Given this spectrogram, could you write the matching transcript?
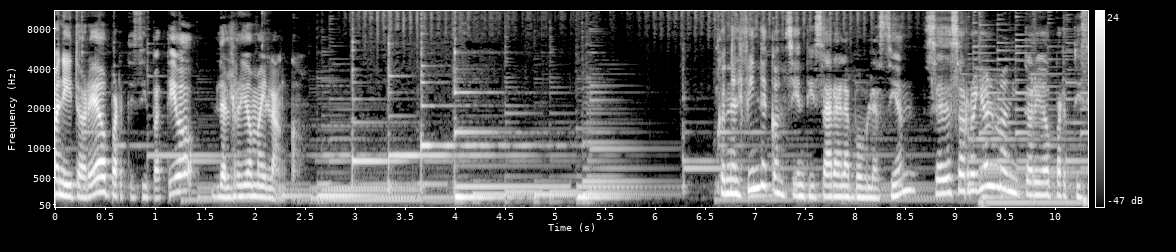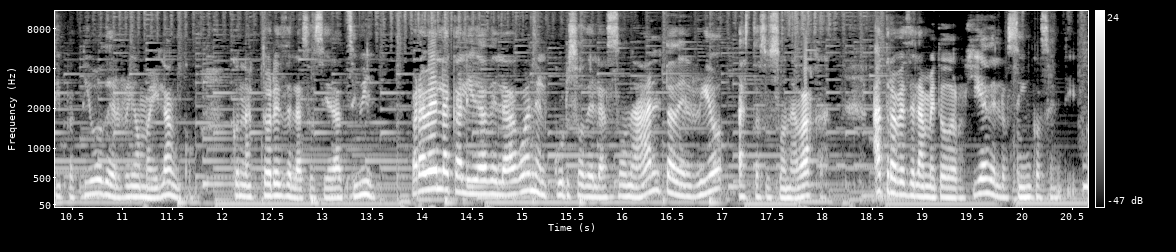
Monitoreo participativo del río Mailanco. Con el fin de concientizar a la población, se desarrolló el monitoreo participativo del río Mailanco, con actores de la sociedad civil, para ver la calidad del agua en el curso de la zona alta del río hasta su zona baja, a través de la metodología de los cinco sentidos.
